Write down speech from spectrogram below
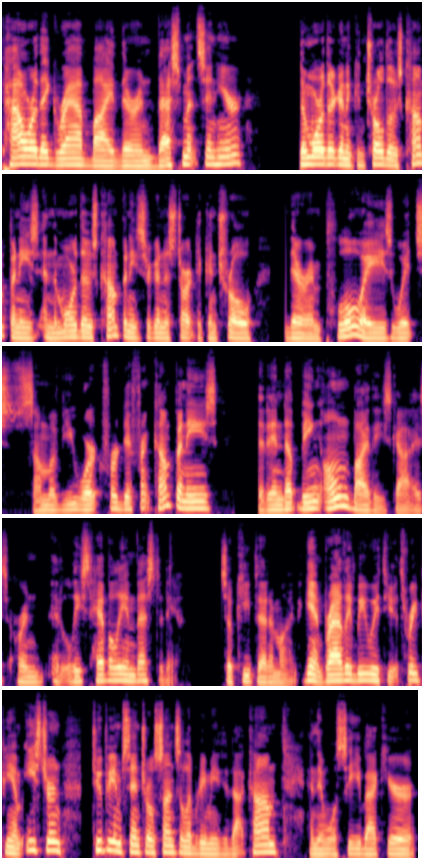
power they grab by their investments in here, the more they're going to control those companies, and the more those companies are going to start to control their employees, which some of you work for different companies that end up being owned by these guys or in, at least heavily invested in. So keep that in mind. Again, Bradley be with you at 3 p.m. Eastern, 2 p.m. Central, liberty And then we'll see you back here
